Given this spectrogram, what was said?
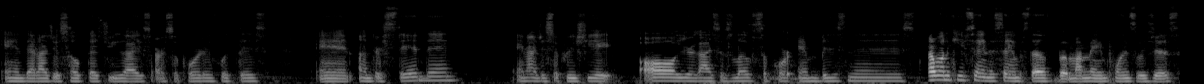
And that I just hope that you guys are supportive with this and understanding. And I just appreciate all your guys' love, support, and business. I want to keep saying the same stuff, but my main points was just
